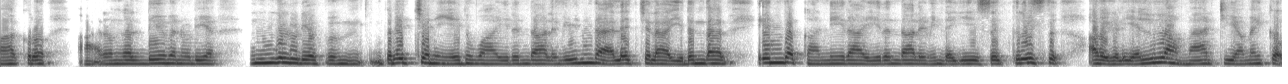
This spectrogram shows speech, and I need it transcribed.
பார்க்கிறோம். அவங்கள் தேவனுடைய உங்களுடைய பிரச்சனை எதுவா இருந்தாலும் எந்த அலைச்சலா இருந்தால் எந்த கண்ணீரா இருந்தாலும் இந்த இயேசு கிறிஸ்து அவைகளை எல்லாம் மாற்றி அமைக்க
